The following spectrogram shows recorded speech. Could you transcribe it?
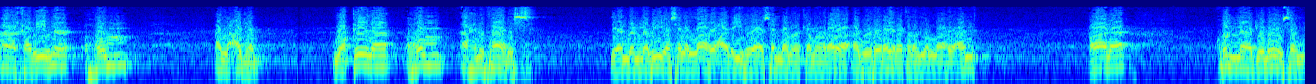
آخرين هم العجم. وقيل هم أهل فارس لأن النبي صلى الله عليه وسلم كما روى أبو هريرة رضي الله عنه قال كنا جلوسا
